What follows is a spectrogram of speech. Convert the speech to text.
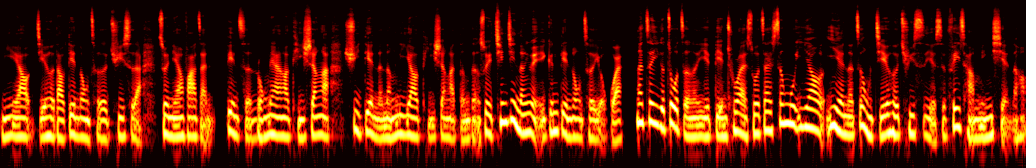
你也要结合到电动车的趋势啊，所以你要发展。电池容量要提升啊，蓄电的能力要提升啊，等等，所以清净能源也跟电动车有关。那这一个作者呢，也点出来说，在生物医药业呢，这种结合趋势也是非常明显的哈。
